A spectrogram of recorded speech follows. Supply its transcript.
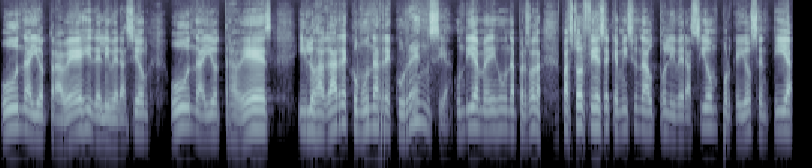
una y otra vez y de liberación una y otra vez y los agarre como una recurrencia. Un día me dijo una persona, pastor, fíjese que me hice una autoliberación porque yo sentía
